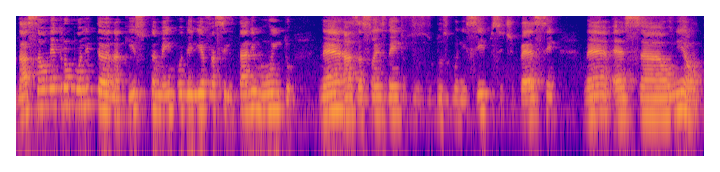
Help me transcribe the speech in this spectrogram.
da, ação metropolitana, que isso também poderia facilitar e muito né, as ações dentro dos, dos municípios, se tivesse né, essa união.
